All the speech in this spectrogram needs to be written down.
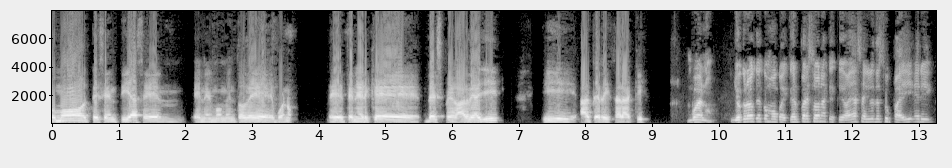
¿Cómo te sentías en, en el momento de, bueno, tener que despegar de allí y aterrizar aquí? Bueno, yo creo que como cualquier persona que, que vaya a salir de su país, Eric,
